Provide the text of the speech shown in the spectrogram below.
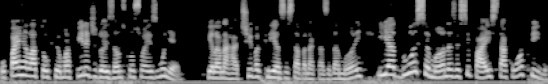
o pai relatou que tem uma filha de dois anos com sua ex-mulher. Pela narrativa, a criança estava na casa da mãe e há duas semanas esse pai está com a filha.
